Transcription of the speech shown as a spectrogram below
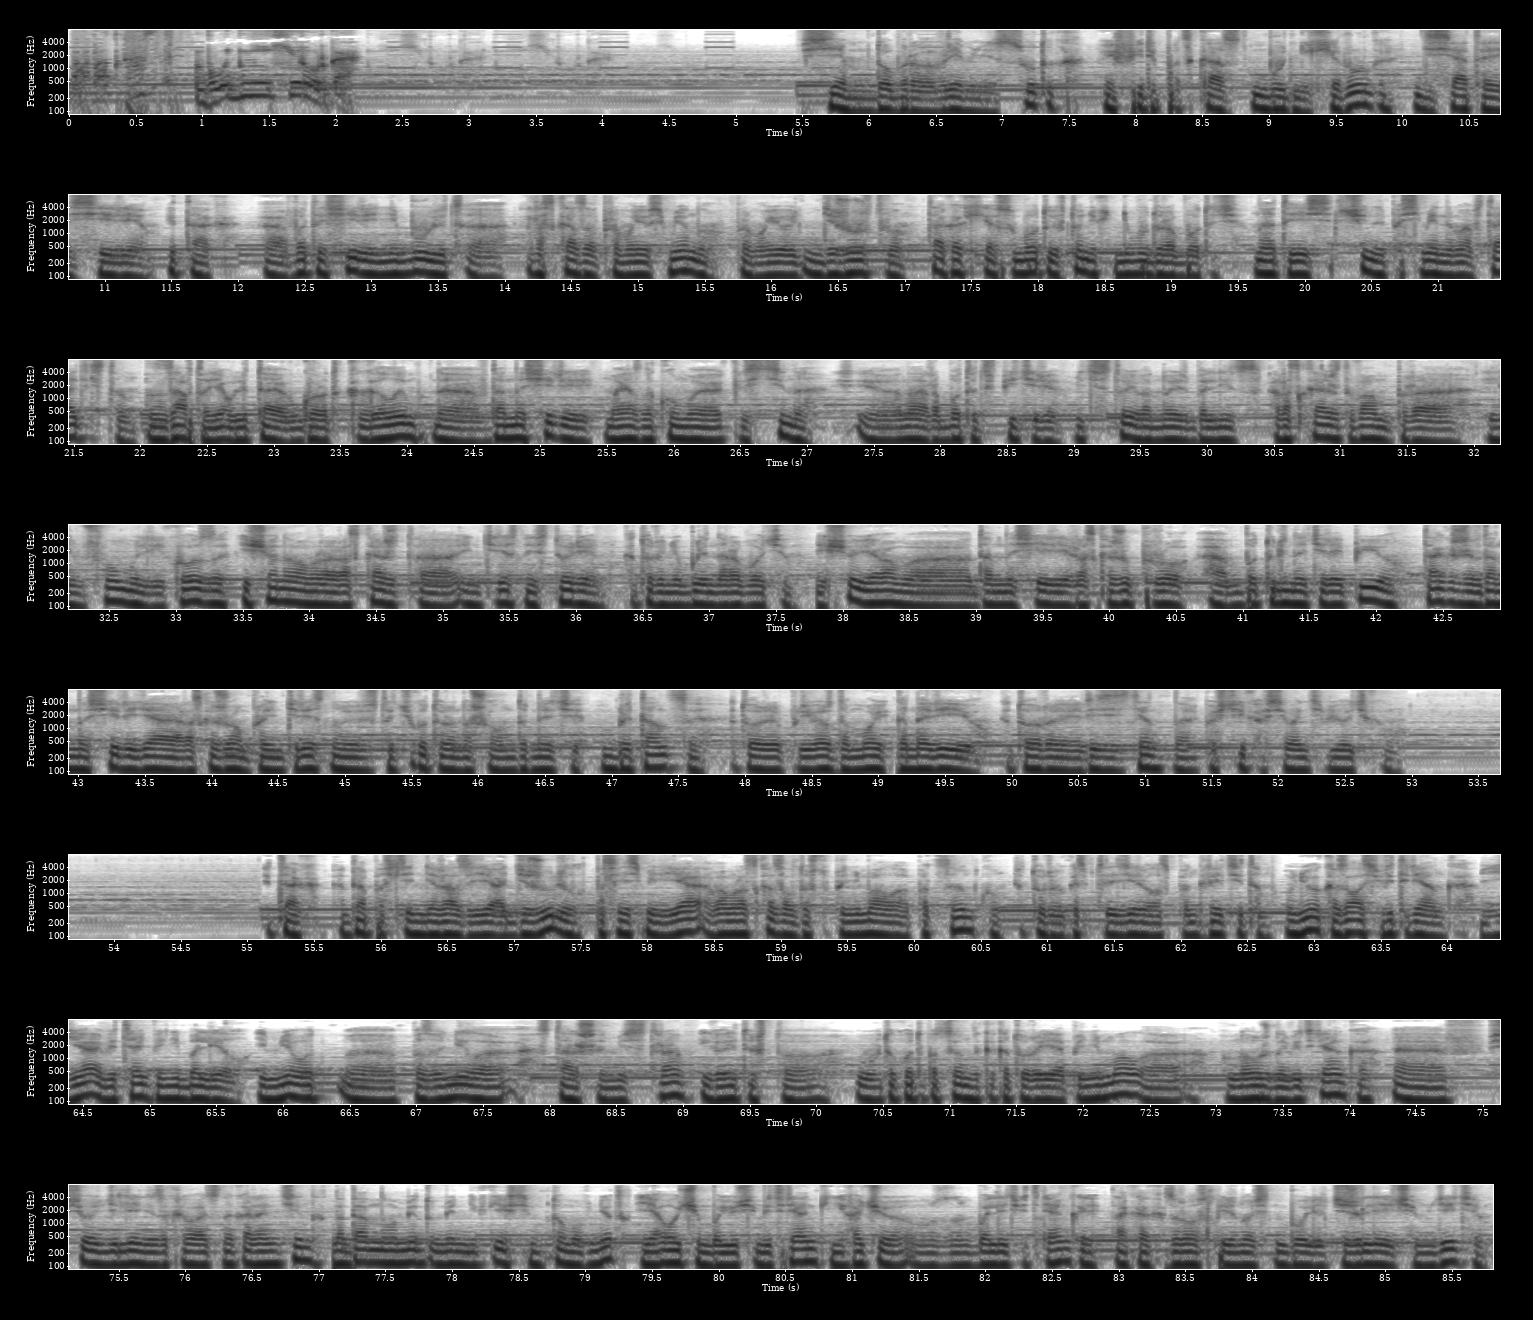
Подкаст «Будни хирурга». Всем доброго времени суток. В эфире подкаст «Будни хирурга», десятая серия. Итак, в этой серии не будет э, рассказов про мою смену, про мое дежурство, так как я в субботу и вторник не буду работать. На это есть причины по семейным обстоятельствам. Завтра я улетаю в город Кагалым. Да, в данной серии моя знакомая Кристина она работает в Питере, медсестрой в одной из больниц. Расскажет вам про лимфому, лейкозы. Еще она вам расскажет о интересной истории, которые у нее были на работе. Еще я вам в данной серии расскажу про ботулинотерапию. Также в данной серии я расскажу вам про интересную статью, которую нашел в интернете. Британцы, которые привез домой гонорею, которая резистентна почти ко всем антибиотикам. Итак, когда последний раз я дежурил, в последней смене, я вам рассказывал то, что принимала пациентку, которая госпитализировалась с панкреатитом. У нее оказалась ветрянка. Я ветрянкой не болел. И мне вот э, позвонила старшая медсестра и говорит, что у такой-то пациентки, которую я принимал, э, обнаружена ветрянка. Э, все отделение закрывается на карантин. На данный момент у меня никаких симптомов нет. Я очень боюсь ветрянки, не хочу болеть ветрянкой, так как взрослый переносит более тяжелее, чем дети.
